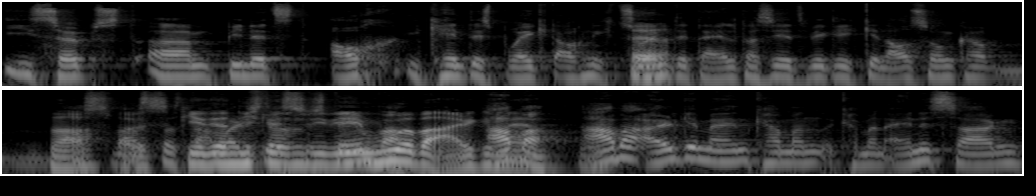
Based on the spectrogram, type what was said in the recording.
ich, selbst ähm, bin jetzt auch, ich kenne das Projekt auch nicht so ja. im Detail, dass ich jetzt wirklich genau sagen kann, was, was das geht ja nicht um die WU, aber allgemein. Aber, ja. aber allgemein kann man, kann man eines sagen,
